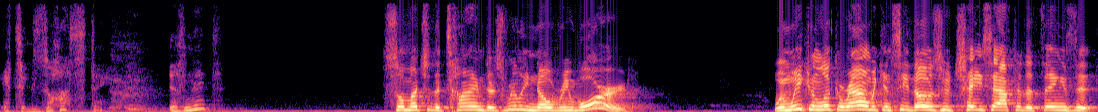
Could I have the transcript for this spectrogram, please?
it's exhausting, isn't it? So much of the time, there's really no reward. When we can look around, we can see those who chase after the things that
